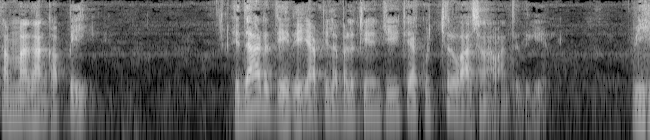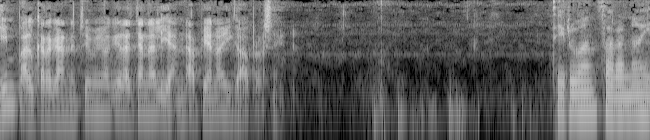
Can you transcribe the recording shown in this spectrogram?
සම්මා සංකප්පේ. එදාට තේරෙයි අපි ලබලා තියෙන ජීවිතය කොච්චර වාසනාවන්තද කියලා. විහිම් පල් කරගන්න තු මේ වගේ රචන ලියන්න අපි යනවා ඊගා ප්‍රශ්නෙට. තෙරුවන් සරණයි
